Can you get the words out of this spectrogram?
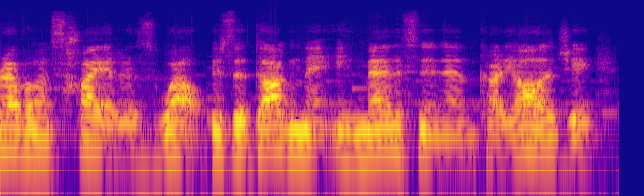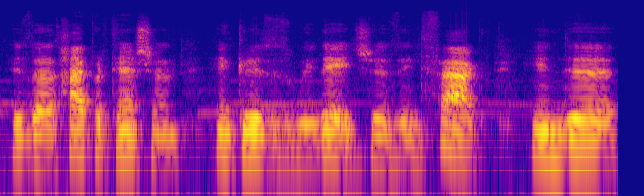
prevalence higher as well. There's a dogma in medicine and cardiology is that hypertension increases with age. Is in fact, in the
